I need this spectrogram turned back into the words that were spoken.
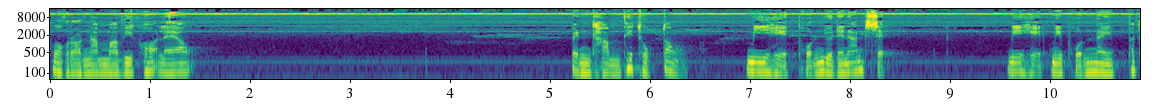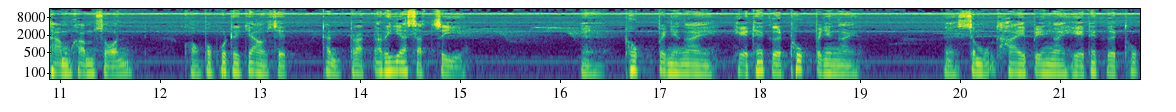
พวกเรานำมาวิเคราะห์แล้ว เป็นธรรมที่ถูกต้องมีเหตุผลอยู่ในนั้นเสร็จ มีเหตุมีผลในพระธรรมคำสอนของพระพุทธเจ้าเสร็จ ท่านตรัสอริยสัจสี่ ทุกเป็นยังไง เหตุให้เกิดทุกเป็นยังไง สมุทัยเป็นยังไงเหตุให้เกิดทุก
